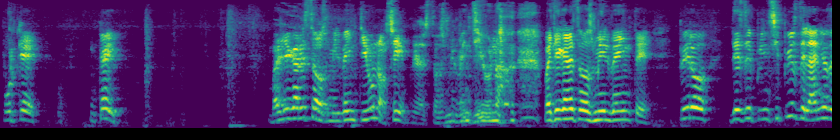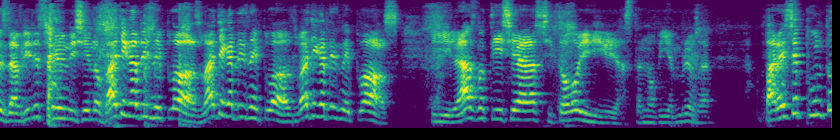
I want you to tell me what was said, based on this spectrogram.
Porque, ok, va a llegar este 2021, sí, este 2021, va a llegar este 2020, pero desde principios del año, desde abril, estuvieron diciendo, va a llegar Disney Plus, va a llegar Disney Plus, va a llegar Disney Plus. Y las noticias y todo, y hasta noviembre, o sea, para ese punto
